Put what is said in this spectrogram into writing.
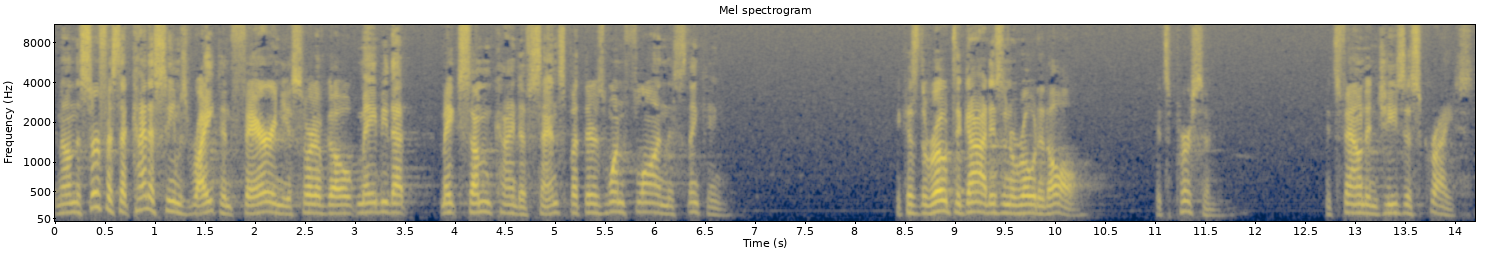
And on the surface, that kind of seems right and fair, and you sort of go, maybe that makes some kind of sense, but there's one flaw in this thinking. Because the road to God isn't a road at all, it's a person. It's found in Jesus Christ.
